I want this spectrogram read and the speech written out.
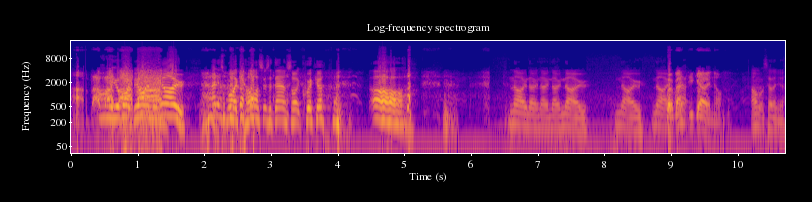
Uh, ba- Oh, ba- you're ba- right behind me. No, and it's my car, so it's a damn sight quicker. Oh. No, no, no, no, no, no, no. Whereabouts are you going off? I'm not telling you.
